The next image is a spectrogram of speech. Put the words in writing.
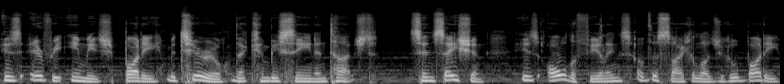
is every image, body, material that can be seen and touched. Sensation is all the feelings of the psychological body.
